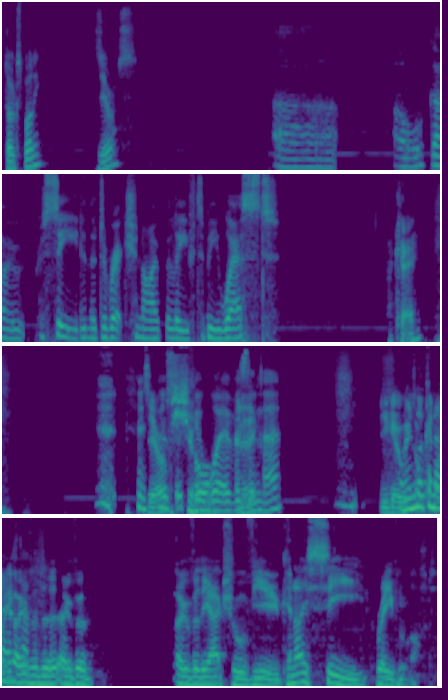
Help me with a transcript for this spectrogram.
Dog's body. Zeros. Uh, I'll go proceed in the direction I believe to be west. Okay. Zeros. Look Sure. at whatever's in there. You go. I with mean, dog's looking out over the over over the actual view, can I see Ravenloft?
